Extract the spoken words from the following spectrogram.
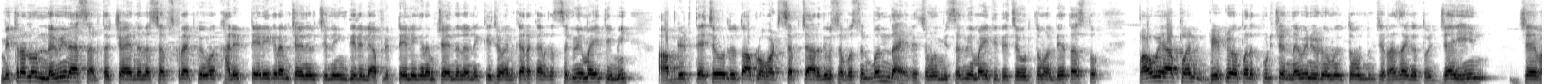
मित्रांनो नवीन असाल तर चॅनलला सबस्क्राईब किंवा खाली टेलिग्राम चॅनलची लिंक दिलेली आहे. आपली टेलिग्राम चॅनलला नक्की जॉईन करा कारण का सगळी माहिती मी अपडेट त्याच्यावर देतो. आपलं व्हॉट्सअप चार दिवसापासून बंद आहे. त्याच्यामुळे मी सगळी माहिती त्याच्यावर तुम्हाला देत असतो. पाहूया आपण. भेटूया परत पुढच्या नवीन व्हिडिओमध्ये. तो तुमची रजा घेतो. जय हिंद. जय भारत.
